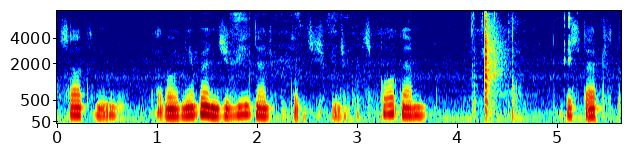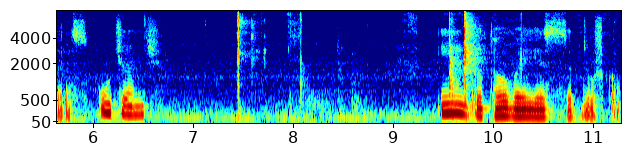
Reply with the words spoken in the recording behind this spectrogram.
Poza tym tego nie będzie widać, bo to gdzieś będzie pod spodem. Wystarczy teraz uciąć. I gotowe jest serduszko.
